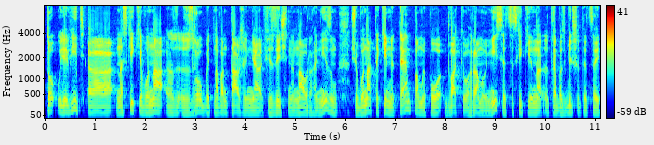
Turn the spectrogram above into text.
То уявіть, е, наскільки вона зробить навантаження фізичне на організм, щоб вона такими темпами по 2 кг в місяць, скільки на, треба збільшити цей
